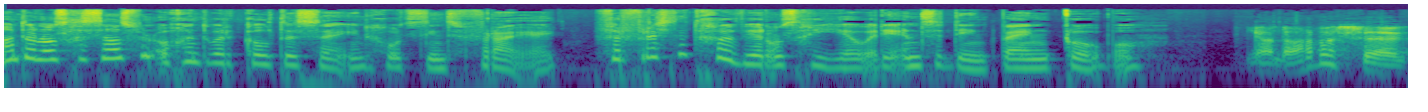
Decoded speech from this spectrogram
Anton, ons gesels vanoggend oor kultusse en godsdienstvryheid. Verfris net gou weer ons geheue oor die insident by Nkobo. Ja, daar was 'n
